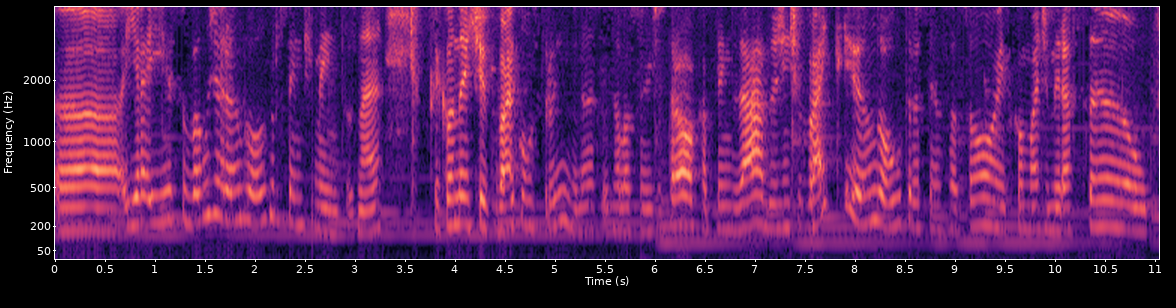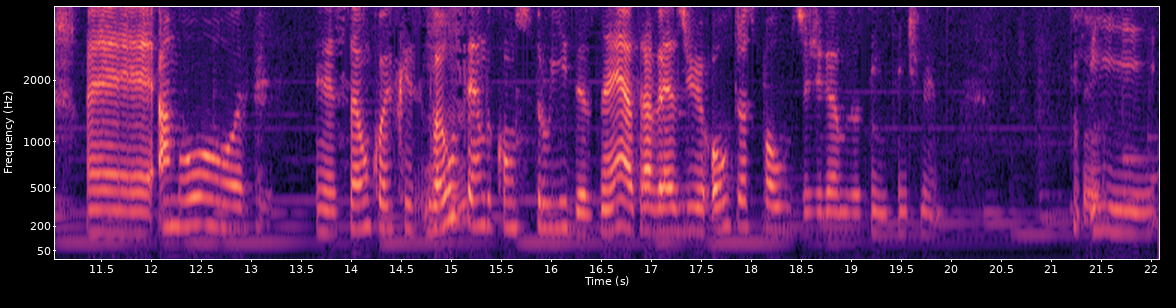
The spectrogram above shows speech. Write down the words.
Ah, e aí isso vão gerando outros sentimentos, né? Porque quando a gente vai construindo né, essas relações de troca, aprendizado, a gente vai criando outras sensações, como admiração, é, amor. É, são coisas que vão Uhum. sendo construídas, né? Através de outras pontes, digamos assim, de sentimentos. Sim. E,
